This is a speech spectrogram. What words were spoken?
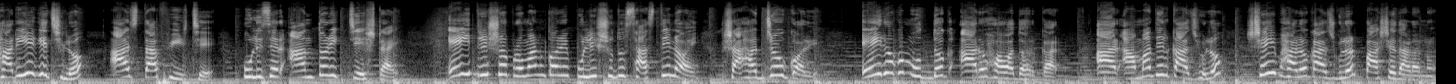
হারিয়ে গেছিল আজ তা ফিরছে পুলিশের আন্তরিক চেষ্টায়। এই দৃশ্য প্রমাণ করে পুলিশ শুধু শাস্তি নয়, সাহায্যও করে। এই রকম উদ্যোগ আরও হওয়া দরকার। আর আমাদের কাজ হলো সেই ভালো কাজগুলোর পাশে দাঁড়ানো।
